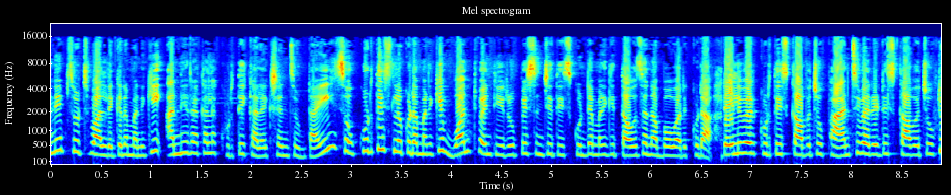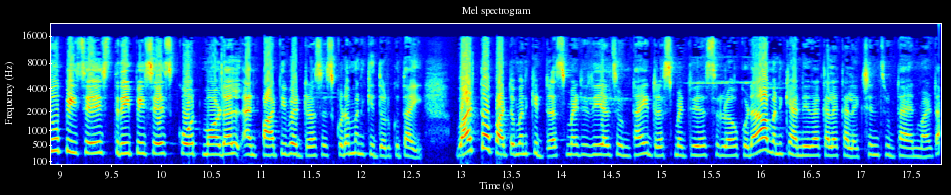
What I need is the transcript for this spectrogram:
హనీప్ సూట్స్ వాళ్ళ దగ్గర మనకి అన్ని రకాల కుర్తీ కలెక్షన్స్ ఉంటాయి. సో కుర్తీస్లో కూడా మనకి వన్ ట్వంటీ రూపీస్ నుంచి తీసుకుంటే మనకి థౌసండ్ అబౌవ్ వరకు కూడా డైలీ వేర్ కుర్తీస్ కావచ్చు ఫ్యాన్సీ వెరైటీస్ కావచ్చు two pieces three pieces coat model and party wear dresses కూడా మనకి దొరుకుతాయి. వాటితో పాటు మనకి డ్రెస్ మెటీరియల్స్ ఉంటాయి. డ్రెస్ మెటీరియల్స్లో కూడా మనకి అన్ని రకాల కలెక్షన్స్ ఉంటాయి అనమాట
